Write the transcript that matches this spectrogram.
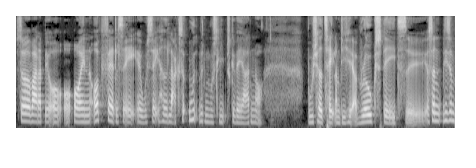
så var der og, og, og en opfattelse af, at USA havde lagt sig ud med den muslimske verden, og Bush havde talt om de her rogue states, øh, og sådan ligesom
